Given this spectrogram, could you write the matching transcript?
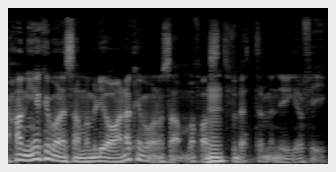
handlingen kan vara densamma, miljöerna kan vara densamma fast Mm. förbättrade med ny grafik.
